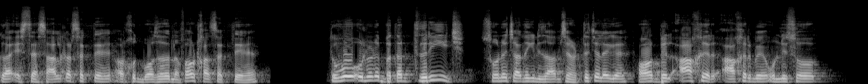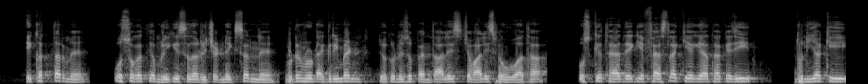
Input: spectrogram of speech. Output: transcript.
کا استحصال کر سکتے ہیں اور خود بہت زیادہ نفع اٹھا سکتے ہیں۔ تو وہ انہوں نے بتدریج سونے چاندی کے نظام سے ہٹتے چلے گئے اور بالآخر، آخر میں انیس سو اکہتر میں اس وقت کے امریکی صدر رچرڈ نکسن نے بٹن ووڈ ایگریمنٹ جو کہ انیس سو پینتالیس چوالیس میں ہوا تھا، اس کے تحت ایک یہ فیصلہ کیا گیا تھا کہ جی دنیا کی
